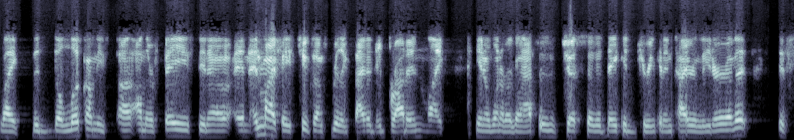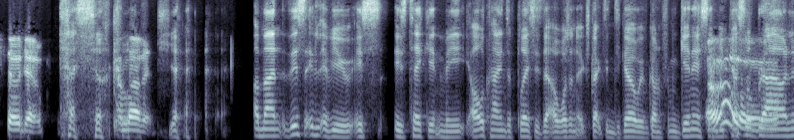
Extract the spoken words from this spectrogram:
like the the look on these uh, on their face you know and in my face too because i'm really excited they brought in like you know one of our glasses just so that they could drink an entire liter of it it's so dope that's so cool. i love it yeah Oh man, this interview is is taking me all kinds of places that I wasn't expecting to go. We've gone from Guinness and oh. Newcastle Brown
